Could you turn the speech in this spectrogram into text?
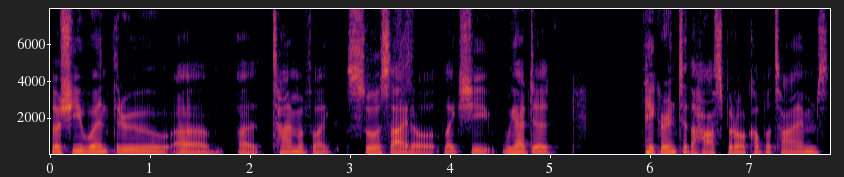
So she went through uh, a time of like suicidal like she we had to take her into the hospital a couple times.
